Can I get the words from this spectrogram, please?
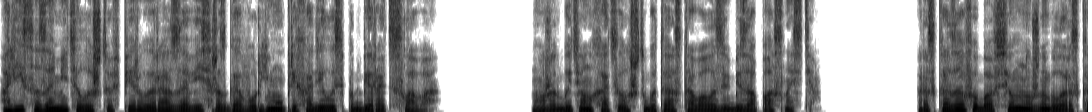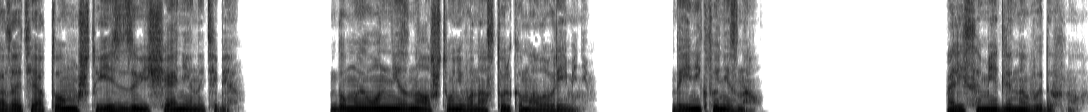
Алиса заметила, что в первый раз за весь разговор ему приходилось подбирать слова. Может быть, он хотел, чтобы ты оставалась в безопасности? Рассказав обо всем, нужно было рассказать и о том, что есть завещание на тебя. Думаю, он не знал, что у него настолько мало времени. Да и никто не знал. Алиса медленно выдохнула.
